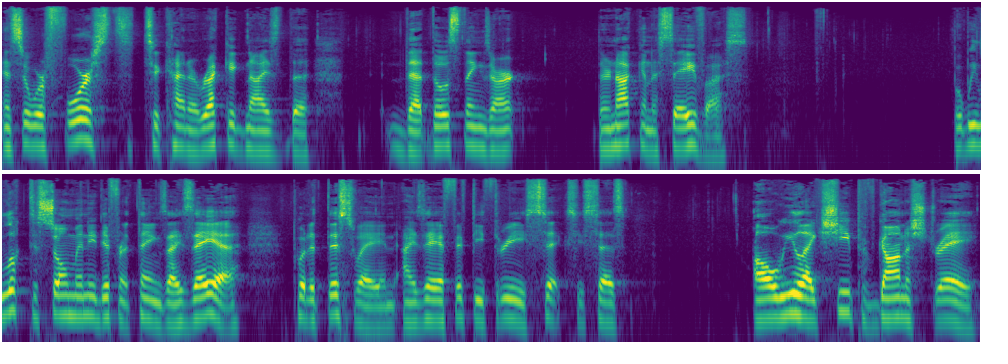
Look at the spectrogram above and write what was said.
And so we're forced to kind of recognize the, that those things aren't, they're not going to save us. But we look to so many different things. Isaiah put it this way in Isaiah 53 6, he says, All we like sheep have gone astray.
